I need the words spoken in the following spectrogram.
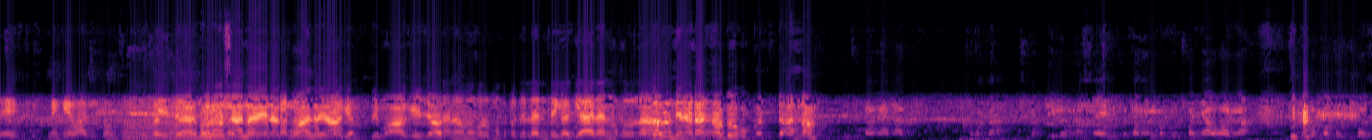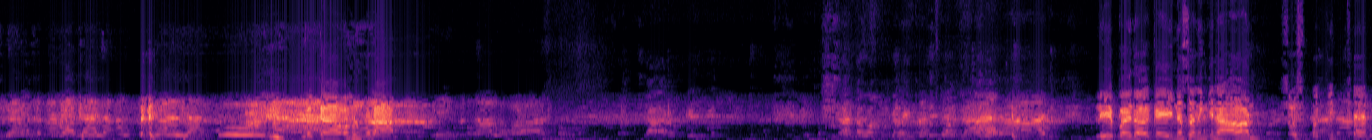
Eh. Balo siya na yun nakuha. Di mo agi dyan. Ano, maguro mo kapatilan, di gagianan mo ko na. Dalo din na, abi ako daan lang. Magkaon mo na. Lipay na kay nasa lang ginaon. Sus, pagkitan.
